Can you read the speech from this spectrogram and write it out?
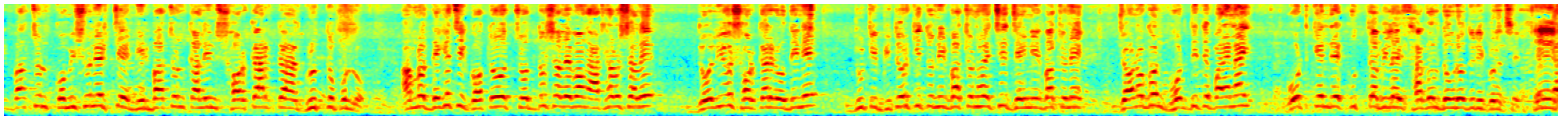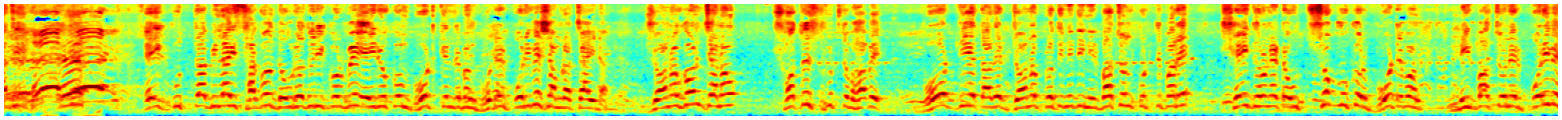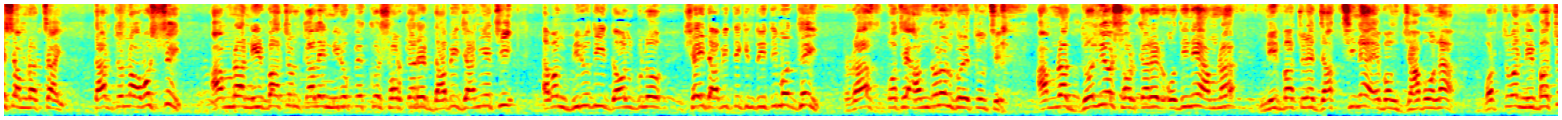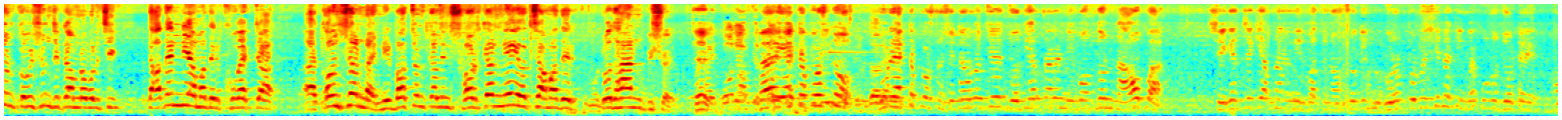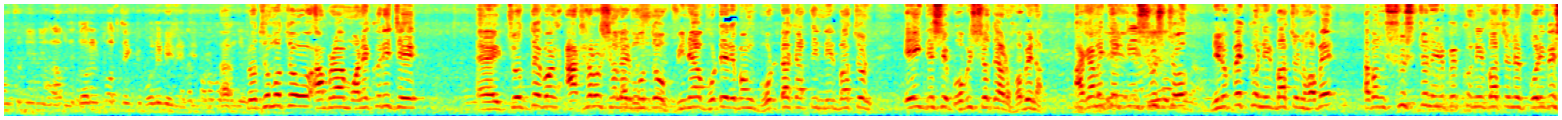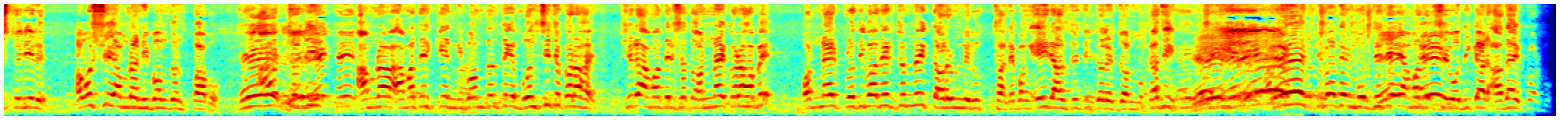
নির্বাচন কমিশনের চেয়ে নির্বাচনকালীন সরকারটা গুরুত্বপূর্ণ। আমরা দেখেছি গত চোদ্দ সালে এবং আঠারো সালে দলীয় সরকারের অধীনে দুটি বিতর্কিত নির্বাচন হয়েছে। যেই নির্বাচনে জনগণ ভোট দিতে পারে নাই ভোট কেন্দ্রে কুত্তা বিলাই ছাগল দৌড়াদৌড়ি করেছে। এই কুত্তা বিলাই ছাগল দৌড়াদৌড়ি করবে এইরকম ভোট কেন্দ্র এবং ভোটের পরিবেশ আমরা চাই না। জনগণ যেন স্বতঃস্ফূর্তভাবে ভোট দিয়ে তাদের জনপ্রতিনিধি নির্বাচন করতে পারে সেই ধরনের একটা উৎসব মুখর ভোট এবং নির্বাচনের পরিবেশ আমরা চাই। তার জন্য অবশ্যই আমরা নির্বাচনকালে নিরপেক্ষ সরকারের দাবি জানিয়েছি এবং বিরোধী দলগুলো সেই দাবিতে কিন্তু ইতিমধ্যেই রাজপথে আন্দোলন গড়ে তুলছে। আমরা দলীয় সরকারের অধীনে আমরা নির্বাচনে যাচ্ছি না এবং যাব না। বর্তমান নির্বাচন কমিশন যেটা আমরা বলেছি, তাদের নিয়ে আমাদের খুব একটা কনসার্ন নাই। নির্বাচনকালীন সরকার নিয়েই হচ্ছে আমাদের প্রধান বিষয়। একটা প্রশ্ন একটা প্রশ্ন সেটা হলো যে যদি আপনারা নিবন্ধন নাও পান সেক্ষেত্রে কি আপনারা নির্বাচনে অংশ কি গ্রহণ করবেন কিনা কিংবা কোনো জোটে অংশ নিয়ে নির্বাচন দলের পথ থেকে বলে নিন প্রথমত আমরা মনে করি যে চোদ্দ এবং আঠারো সালের মতো বিনা ভোটের এবং ভোট ডাকাতির নির্বাচন এই দেশে ভবিষ্যতে আর হবে না। আগামীতে একটি সুষ্ঠু নিরপেক্ষ নির্বাচন হবে এবং সুষ্ঠু নিরপেক্ষ নির্বাচনের পরিবেশ তৈরি হলে অবশ্যই আমরা নিবন্ধন পাবো। আর যদি আমরা আমাদেরকে নিবন্ধন থেকে বঞ্চিত করা হয় সেটা আমাদের সাথে অন্যায় করা হবে। অন্যায়ের প্রতিবাদের জন্যই তারুণ্যের উত্থান এবং এই রাজনৈতিক দলের জন্ম। কাজী প্রতিবাদের মধ্যে দিয়ে আমাদের সেই অধিকার আদায় করব।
